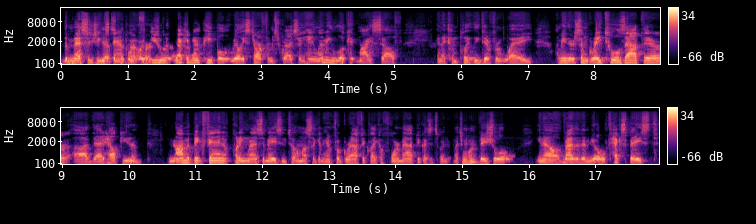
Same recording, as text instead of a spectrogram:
the messaging Yes, standpoint, or do you recommend people really start from scratch saying, hey, let me look at myself in a completely different way? I mean, there's some great tools out there uh, that help you. You know, I'm a big fan of putting resumes into almost like an infographic like a format because it's much much more Mm-hmm. visual, you know, rather than the old text based,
